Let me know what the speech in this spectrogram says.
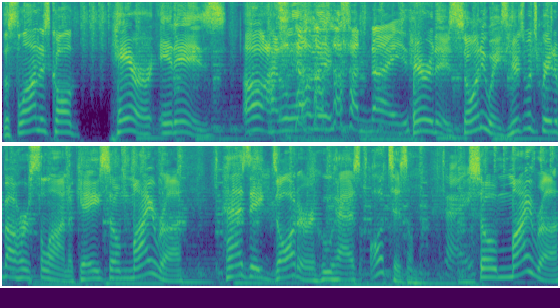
The salon is called Hair It Is. Oh, I love it. nice. Here it is. So, anyways, here's what's great about her salon, okay? So, Myra has a daughter who has autism. Okay. So, Myra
